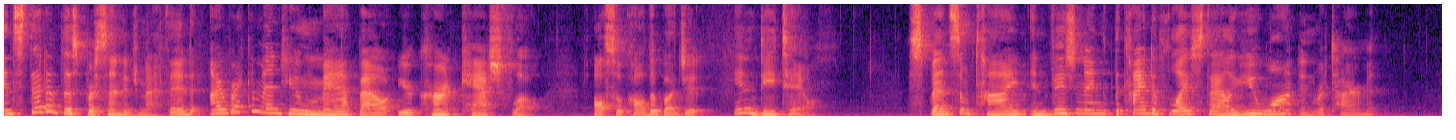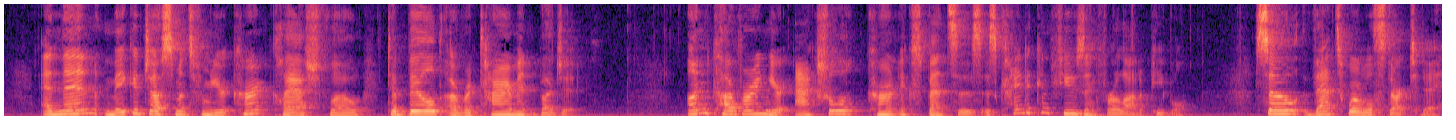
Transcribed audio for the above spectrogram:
Instead of this percentage method, I recommend you map out your current cash flow, also called a budget, in detail. Spend some time envisioning the kind of lifestyle you want in retirement. And then make adjustments from your current cash flow to build a retirement budget. Uncovering your actual current expenses is kind of confusing for a lot of people. So that's where we'll start today.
